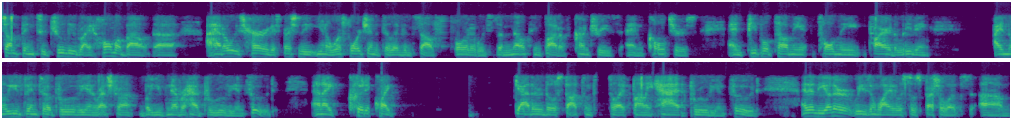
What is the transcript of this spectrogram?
something to truly write home about. Uh, I had always heard, especially, you know, we're fortunate to live in South Florida, which is a melting pot of countries and cultures. And people tell me, told me prior to leaving, I know you've been to a Peruvian restaurant, but you've never had Peruvian food. And I couldn't quite gather those thoughts until I finally had Peruvian food. And then the other reason why it was so special was um,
